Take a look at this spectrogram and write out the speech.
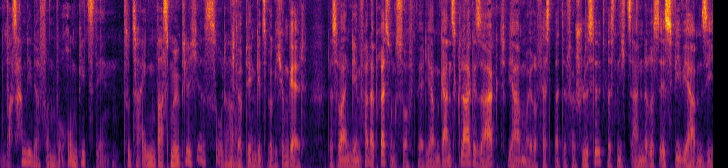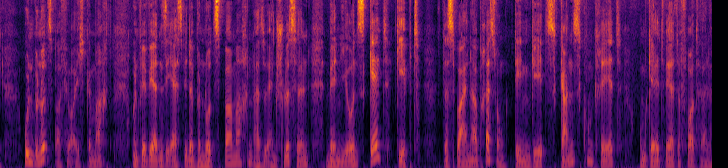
was haben die davon? Worum geht es denen? Zu zeigen, was möglich ist? Oder? Ich glaube, denen geht es wirklich um Geld. Das war in dem Fall Erpressungssoftware. Die haben ganz klar gesagt, wir haben eure Festplatte verschlüsselt, was nichts anderes ist, wie wir haben sie unbenutzbar für euch gemacht und wir werden sie erst wieder benutzbar machen, also entschlüsseln, wenn ihr uns Geld gebt das war eine Erpressung. Denen geht es ganz konkret um geldwerte Vorteile.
